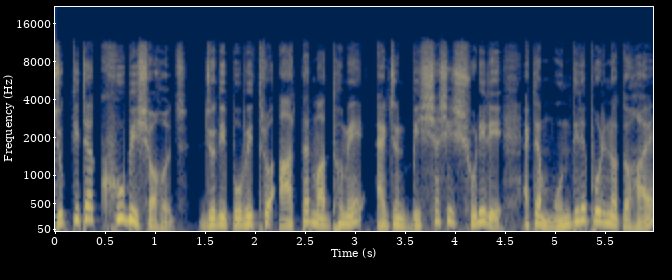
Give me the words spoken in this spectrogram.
যুক্তিটা খুবই সহজ। যদি পবিত্র আত্মার মাধ্যমে একজন বিশ্বাসীর শরীরে একটা মন্দিরে পরিণত হয়,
